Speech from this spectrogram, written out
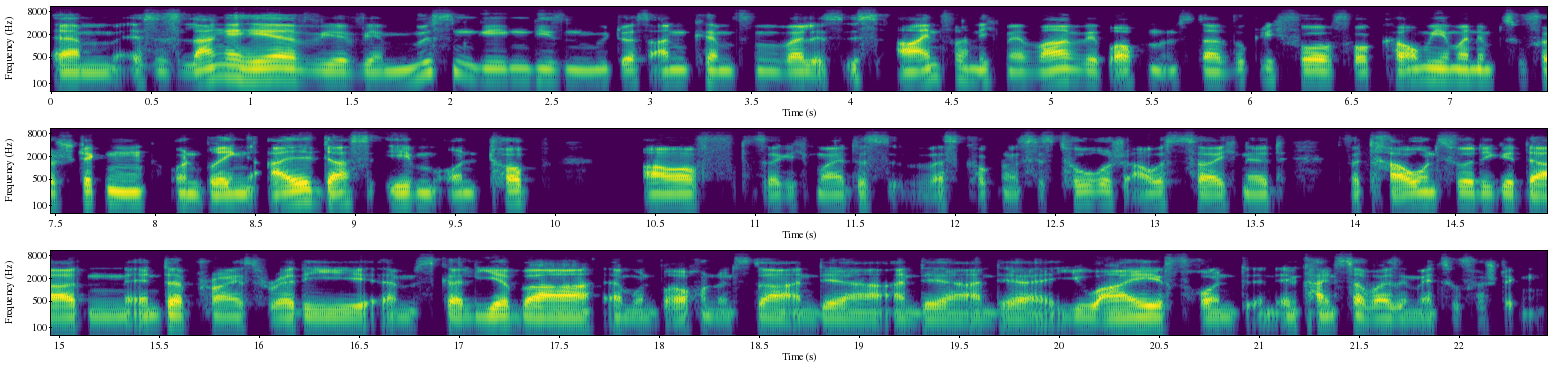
ähm, es ist lange her. Wir, wir müssen gegen diesen Mythos ankämpfen, weil es ist einfach nicht mehr wahr. Wir brauchen uns da wirklich vor, vor kaum jemandem zu verstecken und bringen all das eben on top auf, sage ich mal, das, was Cognos historisch auszeichnet, vertrauenswürdige Daten, Enterprise-ready, ähm, skalierbar ähm, und brauchen uns da an der, an der, an der UI-Front in, in keinster Weise mehr zu verstecken.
